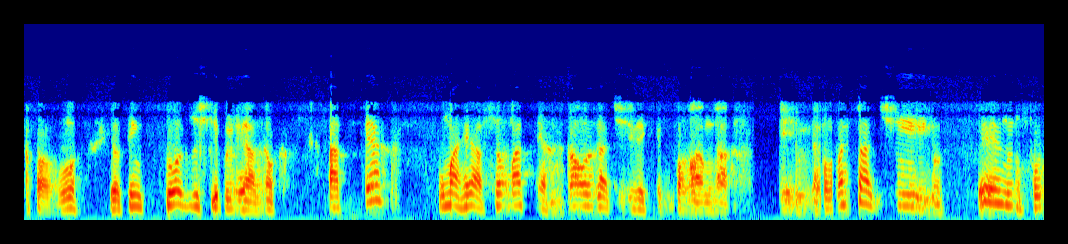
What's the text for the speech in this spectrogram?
a favor, eu tenho todos os tipos de reação. Até uma reação maternal negativa que fala, mas tadinho, ele não foi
